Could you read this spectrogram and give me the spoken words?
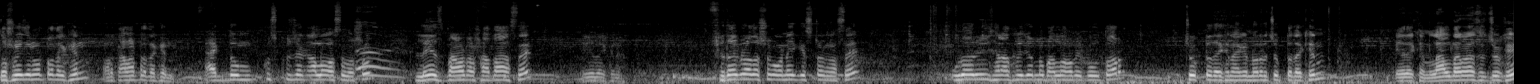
দর্শক, এই দেখেন আর কালারটা দেখেন, একদম কুচকুচে কালো আছে দর্শক। লেস বারোটা সাদা আছে। এই দেখেন সুতাগুলো দর্শক অনেক স্ট্রং আছে। উড়াউড়ি ছাড়াছাড়ির জন্য ভালো হবে কৌতর চোখটা দেখেন আগে নরের চোখটা দেখেন। এ দেখেন, লাল দানা আছে চোখে।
